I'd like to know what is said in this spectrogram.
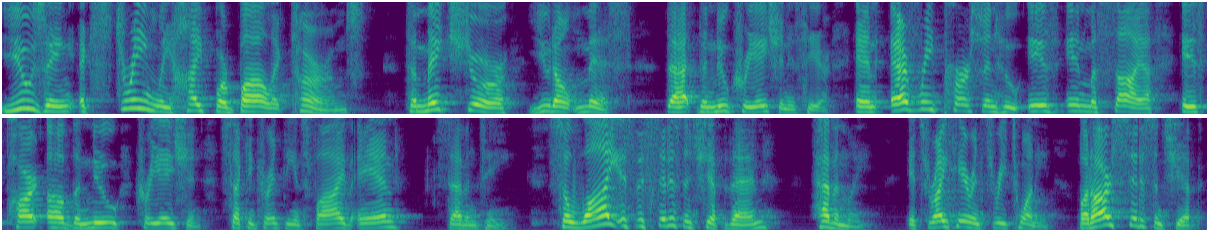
using extremely hyperbolic terms, to make sure you don't miss that the new creation is here. And every person who is in Messiah is part of the new creation. 2 Corinthians 5 and 17. So, why is this citizenship then heavenly? It's right here in 320. But our citizenship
